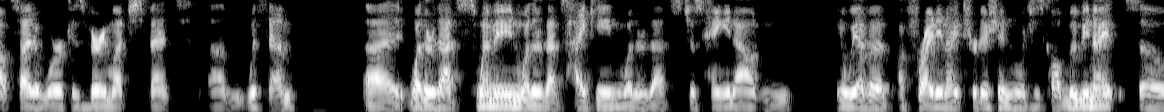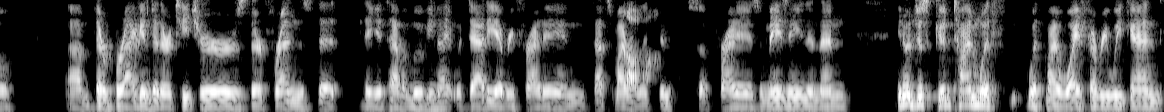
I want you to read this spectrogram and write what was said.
outside of work is very much spent um, with them. Uh, whether that's swimming, whether that's hiking, whether that's just hanging out, and you know, we have a, a Friday night tradition which is called movie night. So um, they're bragging to their teachers, their friends that they get to have a movie night with daddy every Friday, and that's my religion. So Friday is amazing, and then you know, just good time with with my wife every weekend.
